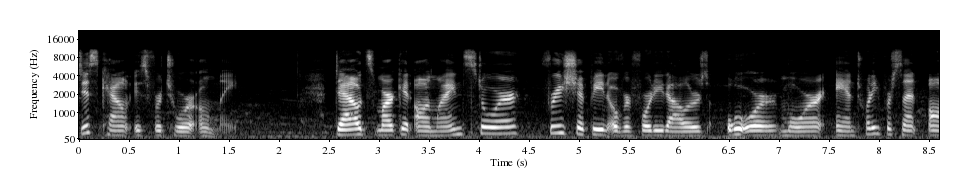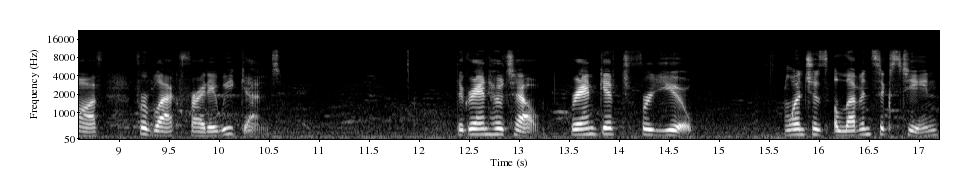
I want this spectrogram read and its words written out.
Discount is for tour only. Doud's Market online store, free shipping over $40 or more, and 20% off for Black Friday weekend. The Grand Hotel, Grand gift for you. Lunch is 11.16.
